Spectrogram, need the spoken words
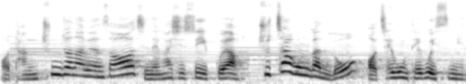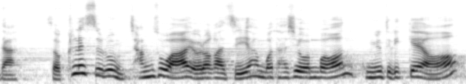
어, 당 충전하면서 진행하실 수 있고요. 주차 공간도 어, 제공되고 있습니다. 그래서 클래스룸 장소와 여러 가지 한번 다시 한번 공유 드릴게요.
